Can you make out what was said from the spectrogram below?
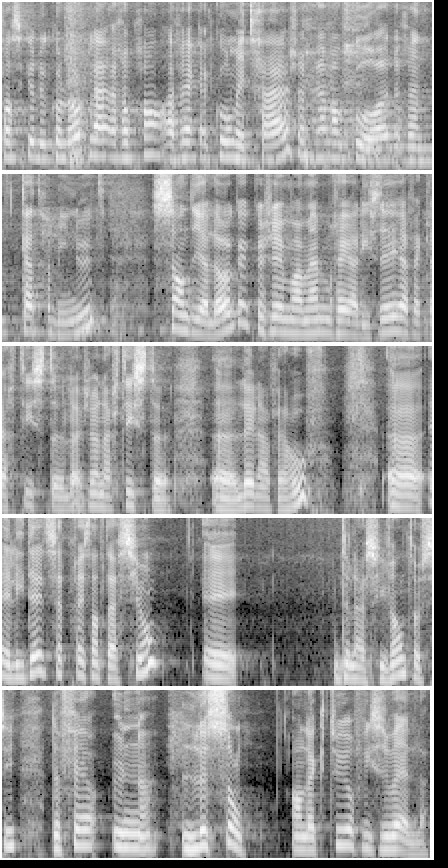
parce que le colloque là reprend avec un court métrage, vraiment court, hein, de 24 minutes, sans dialogue, que j'ai moi-même réalisé avec l'artiste, la jeune artiste euh, Léna Verhoef. et l'idée de cette présentation est de la suivante aussi, de faire une leçon en lecture visuelle.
